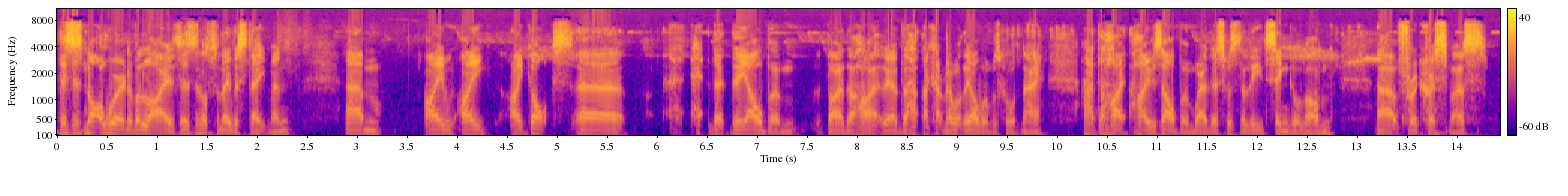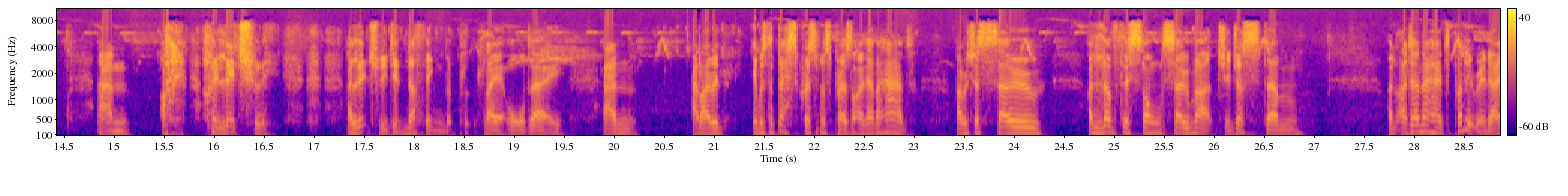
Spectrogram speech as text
this is not a word of a lie. This is not an overstatement. Um, I I I got uh, the, the album by the, Hi- uh, the I can't remember what the album was called now. I had the Hi- Hives album where this was the lead single on uh, for a Christmas, and I, I literally I literally did nothing but pl- play it all day, and and I would it was the best Christmas present I'd ever had. I was just so I loved this song so much. It just um, I, I don't know how to put it really. I,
